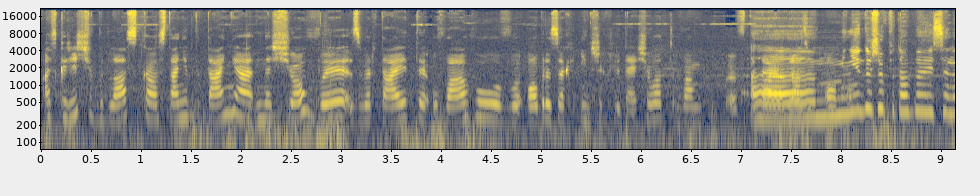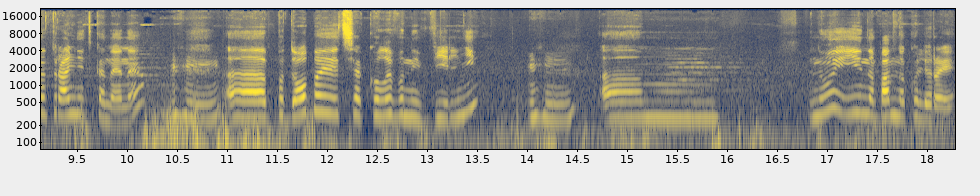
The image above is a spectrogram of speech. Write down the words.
А скажіть, будь ласка, останнє питання: на що ви звертаєте увагу в образах інших людей? Що от вам е, впадає одразу Е, в око? мені дуже подобаються натуральні тканини. Угу. Е, подобається, коли вони вільні. Мгм. Ем, ну і напевно кольори.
